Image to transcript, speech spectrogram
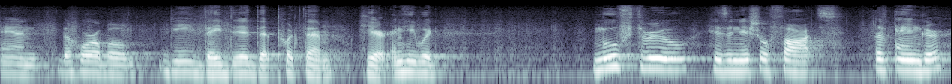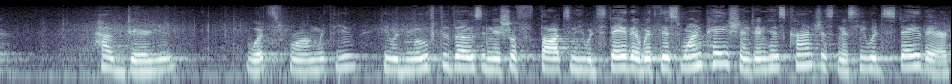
and the horrible deed they did that put them here. And he would move through his initial thoughts of anger. How dare you? What's wrong with you? He would move through those initial thoughts and he would stay there with this one patient in his consciousness. He would stay there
